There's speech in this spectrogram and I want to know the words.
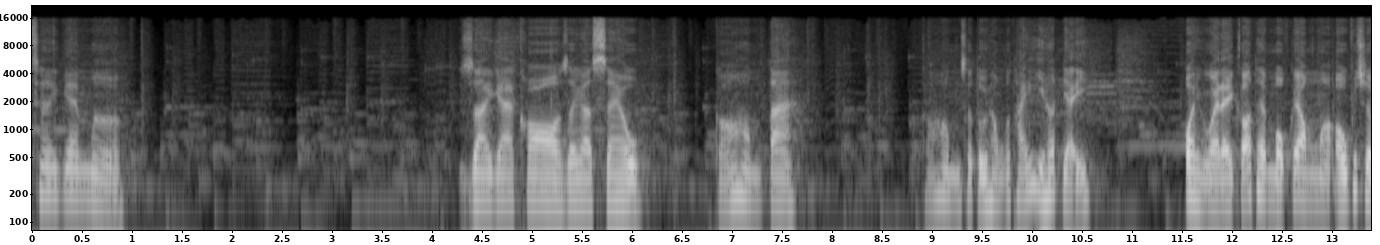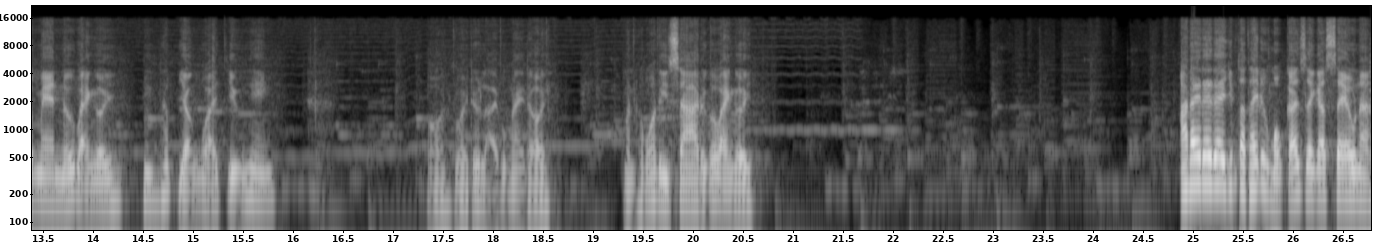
Saga M. Zyga Core, Zyga Cell. Có không ta? Có không? Sao tôi không có thấy gì hết vậy? Ôi ngoài đây có thêm một cái ông Officerman nữa bạn ơi. Hấp dẫn quả chữ ngang. Rồi quay trở lại vùng này thôi. Mình không có đi xa được các bạn ơi. À đây đây đây chúng ta thấy được một cái Sega Cell nè.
